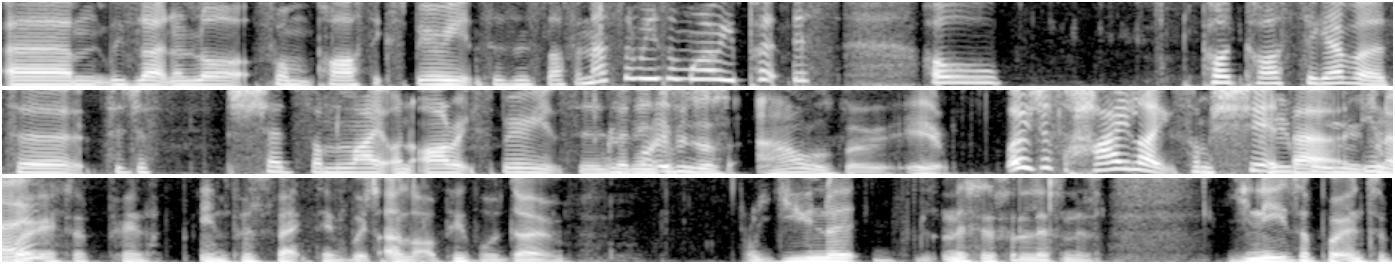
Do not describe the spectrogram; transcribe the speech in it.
Um, we've learned a lot from past experiences and stuff, and that's the reason why we put this whole podcast together to to just shed some light on our experiences It's and not even just just ours though. It Or just highlight some shit people that need you to know. put into in perspective, which a lot of people don't. You know, this is for the listeners. You need to put into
